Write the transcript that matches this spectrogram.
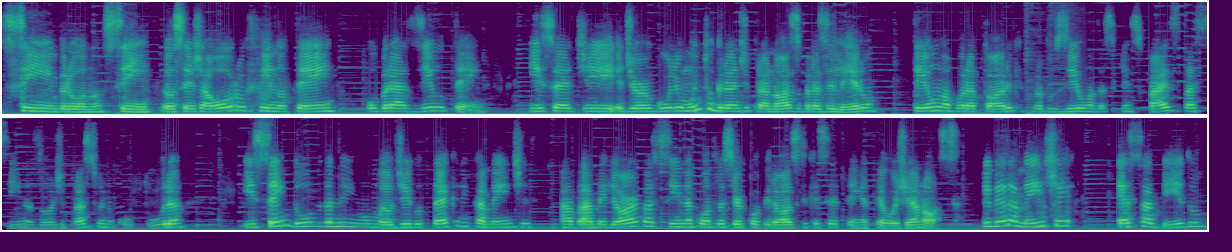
Sim, Bruno, sim. Ou seja, a Ouro Fino tem, o Brasil tem. Isso é de, de orgulho muito grande para nós brasileiros ter um laboratório que produziu uma das principais vacinas hoje para a suinocultura e sem dúvida nenhuma, eu digo tecnicamente a, a melhor vacina contra a circovirose que você tem até hoje é a nossa. Primeiramente, é sabido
